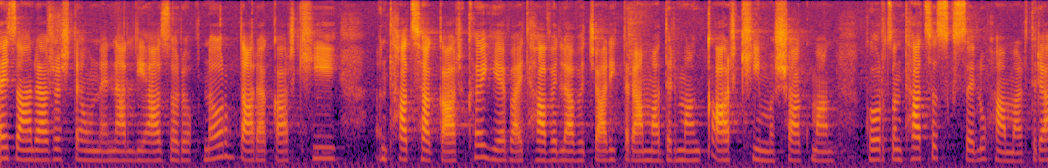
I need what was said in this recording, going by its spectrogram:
մեզ անհրաժեշտ է ունենալ լիազորող նորմ, տարակարգի ընթացակարգը եւ այդ հավելավճարի տրամադրման կարգի մշակման գործընթացը սկսելու համար։ Դրա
